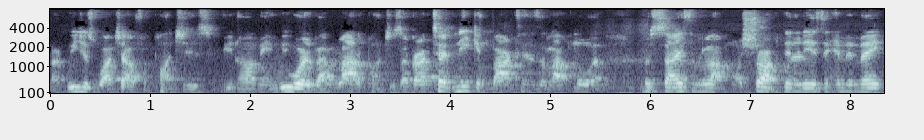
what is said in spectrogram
Like we just watch out for punches. You know, what I mean, we worry about a lot of punches. Like our technique in boxing is a lot more precise and a lot more sharp than it is in MMA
